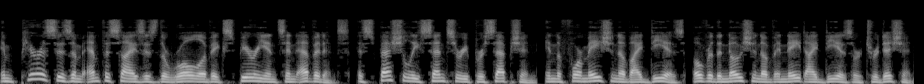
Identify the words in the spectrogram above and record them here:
Empiricism emphasizes the role of experience and evidence, especially sensory perception, in the formation of ideas, over the notion of innate ideas or tradition.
